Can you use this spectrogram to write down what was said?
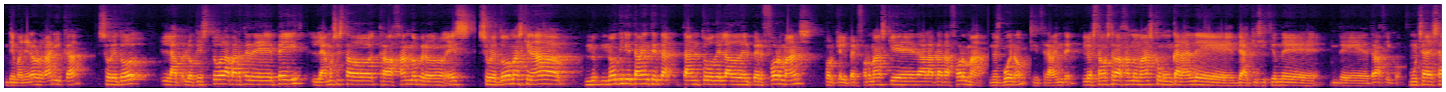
de manera orgánica, sobre todo lo que es toda la parte de paid la hemos estado trabajando, pero es sobre todo más que nada, no, directamente tanto del lado del performance, porque el performance que da la plataforma no es bueno, sinceramente. Lo estamos trabajando más como un canal de, adquisición de, tráfico. Muchas de,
